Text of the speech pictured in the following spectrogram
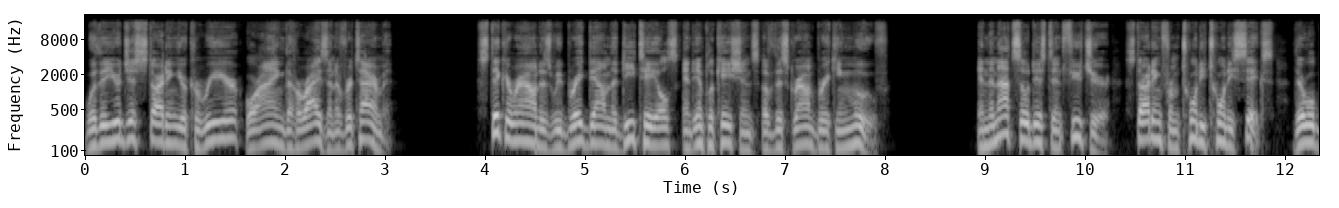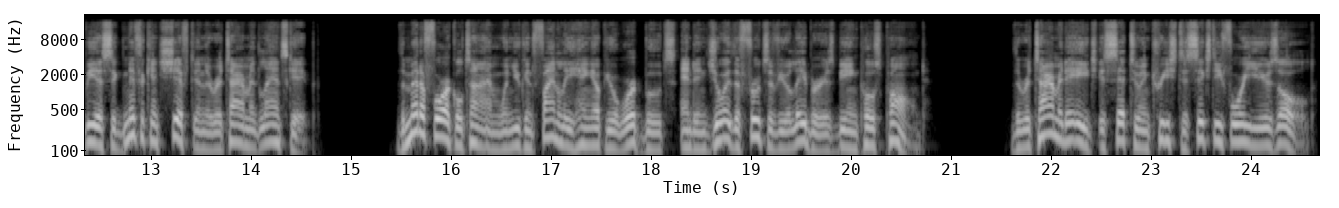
whether you're just starting your career or eyeing the horizon of retirement? Stick around as we break down the details and implications of this groundbreaking move. In the not so distant future, starting from 2026, there will be a significant shift in the retirement landscape. The metaphorical time when you can finally hang up your work boots and enjoy the fruits of your labor is being postponed. The retirement age is set to increase to 64 years old.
